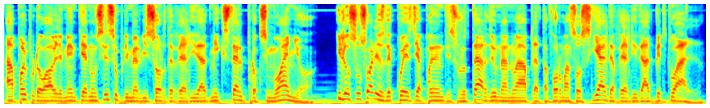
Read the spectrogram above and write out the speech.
Apple probablemente anuncie su primer visor de realidad mixta el próximo año. Y los usuarios de Quest ya pueden disfrutar de una nueva plataforma social de realidad virtual.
